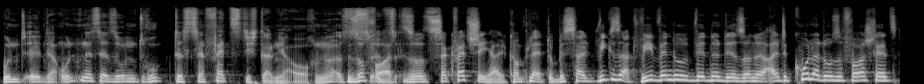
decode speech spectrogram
und äh, da unten ist ja so ein Druck, das zerfetzt dich dann ja auch. Ne? Also es- Sofort, es- so zerquetscht dich halt komplett. Du bist halt, wie gesagt, wie wenn du, wenn du dir so eine alte Cola-Dose vorstellst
